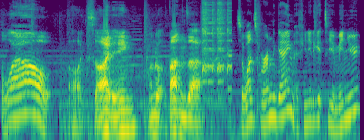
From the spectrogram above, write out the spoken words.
Wow! Oh, exciting. Wonder what the buttons are. So once we're in the game, if you need to get to your menu,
